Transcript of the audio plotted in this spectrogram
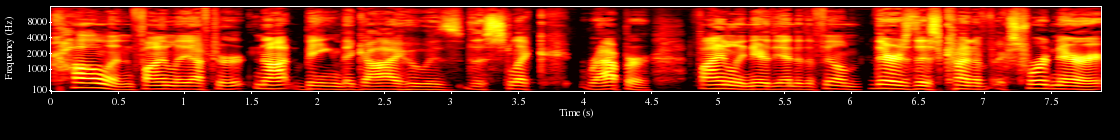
Colin finally, after not being the guy who is the slick rapper, finally near the end of the film, there's this kind of extraordinary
